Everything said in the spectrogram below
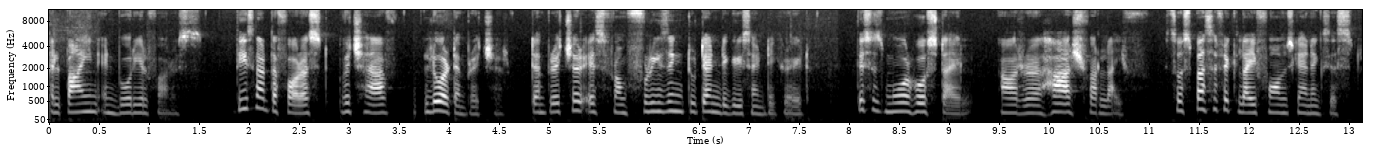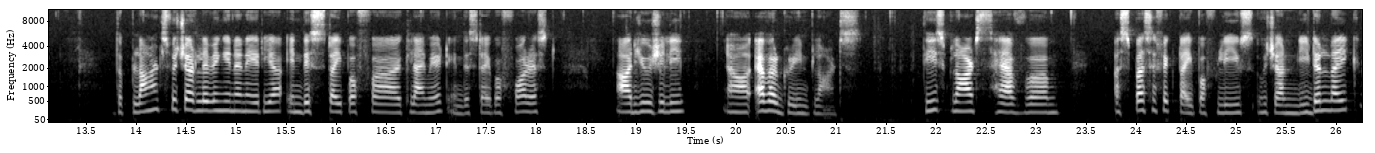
alpine and boreal forests. These are the forests which have lower temperature. Temperature is from freezing to 10 degree centigrade. This is more hostile or uh, harsh for life. So, specific life forms can exist. The plants which are living in an area in this type of uh, climate, in this type of forest are usually uh, evergreen plants. These plants have um, a specific type of leaves which are needle like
